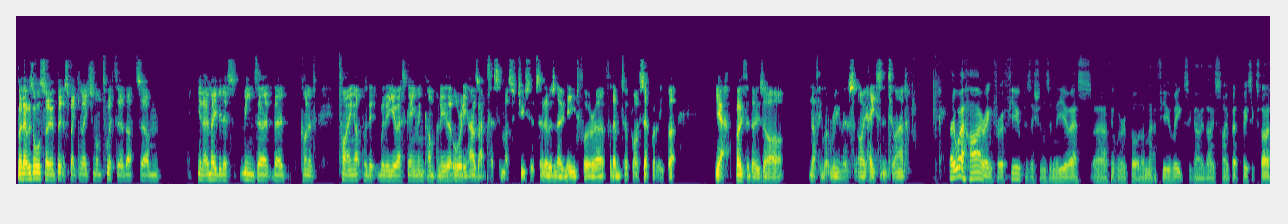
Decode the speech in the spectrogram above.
But there was also a bit of speculation on Twitter that um, you know maybe this means that they're kind of tying up with it with a US gaming company that already has access in Massachusetts, so there was no need for uh, for them to apply separately. But yeah, both of those are nothing but rumours. I hasten to add. They were hiring for a few positions in the US. Uh, I think we reported on that a few weeks ago, though. So Bet365,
